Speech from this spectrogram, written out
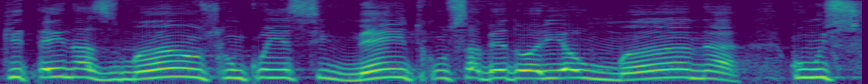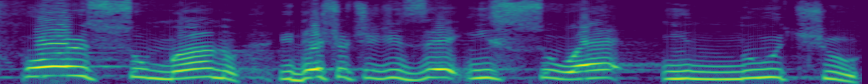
que tem nas mãos, com conhecimento, com sabedoria humana, com esforço humano. E deixa eu te dizer, isso é inútil.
